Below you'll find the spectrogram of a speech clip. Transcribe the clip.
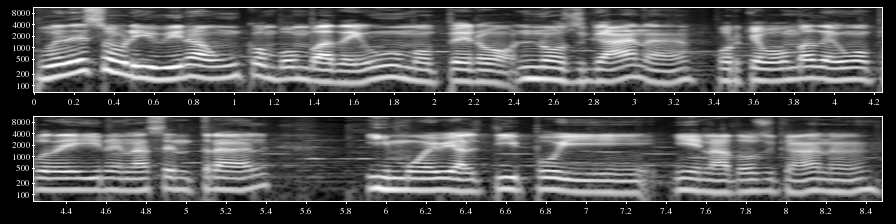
Puede sobrevivir aún con bomba de humo, pero nos gana. Porque bomba de humo puede ir en la central y mueve al tipo y, en la 2 gana.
